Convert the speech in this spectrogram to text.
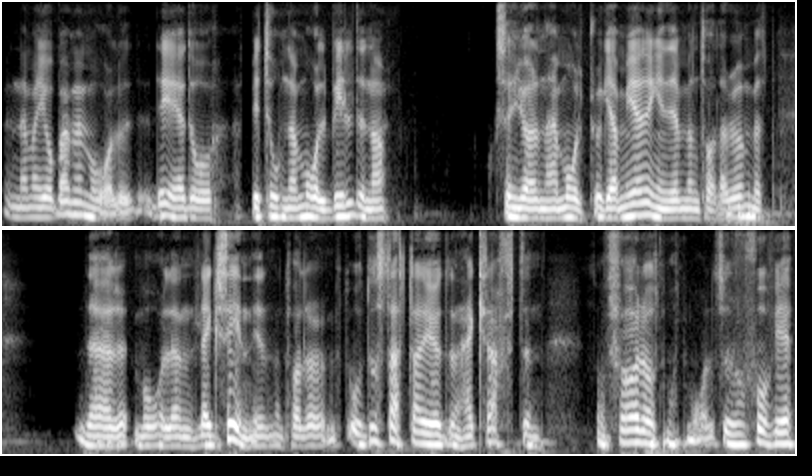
när man jobbar med mål. Det är då att betona målbilderna och sen göra den här målprogrammeringen i det mentala rummet där målen läggs in i det mentala rummet. Och då startar ju den här kraften som för oss mot målet. Så då får vi,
